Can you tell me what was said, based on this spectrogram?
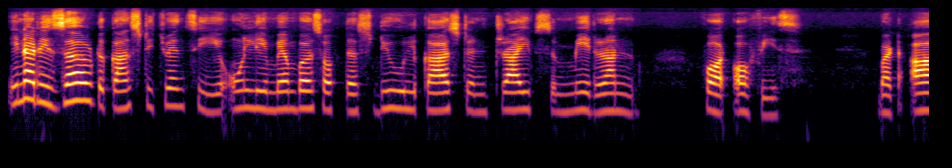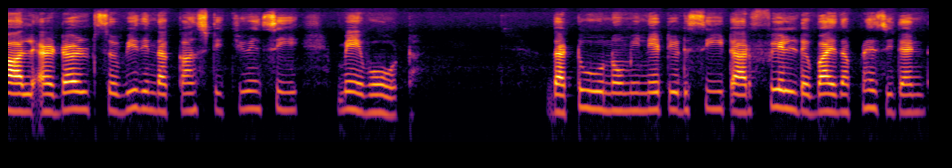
In a reserved constituency, only members of the scheduled caste and tribes may run for office, but all adults within the constituency may vote. The two nominated seats are filled by the president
